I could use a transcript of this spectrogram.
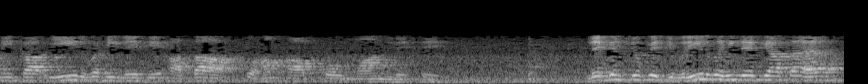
میکا عید وہی لے کے آتا تو ہم آپ کو مان لیتے۔ لیکن چونکہ جبریل وہی لے کے آتا ہے،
